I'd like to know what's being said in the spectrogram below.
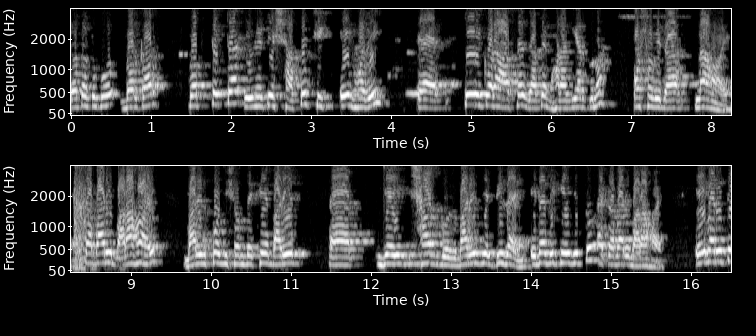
যতটুকু দরকার, প্রত্যেকটা ইউনিটের সাথে ঠিক এইভাবেই তৈরি করা আছে যাতে ভাড়াটিয়ার কোনো অসুবিধা না হয়। একটা বাড়ি ভাড়া হয়, বাড়ির পজিশন দেখে বাড়ির যে সাজগোজ, বাড়ির যে ডিজাইন এটা দেখে কিন্তু একটা বাড়ি ভাড়া হয়। এই বাড়িতে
